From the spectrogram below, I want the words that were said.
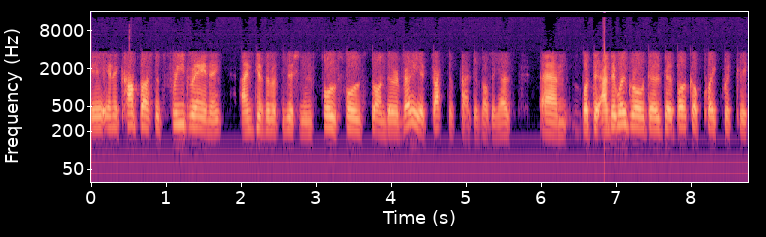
uh, in a compost that's free draining and give them a position in full full sun. They're a very attractive plant, if nothing else. Um, but they, and they will grow. They'll, they'll bulk up quite quickly.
